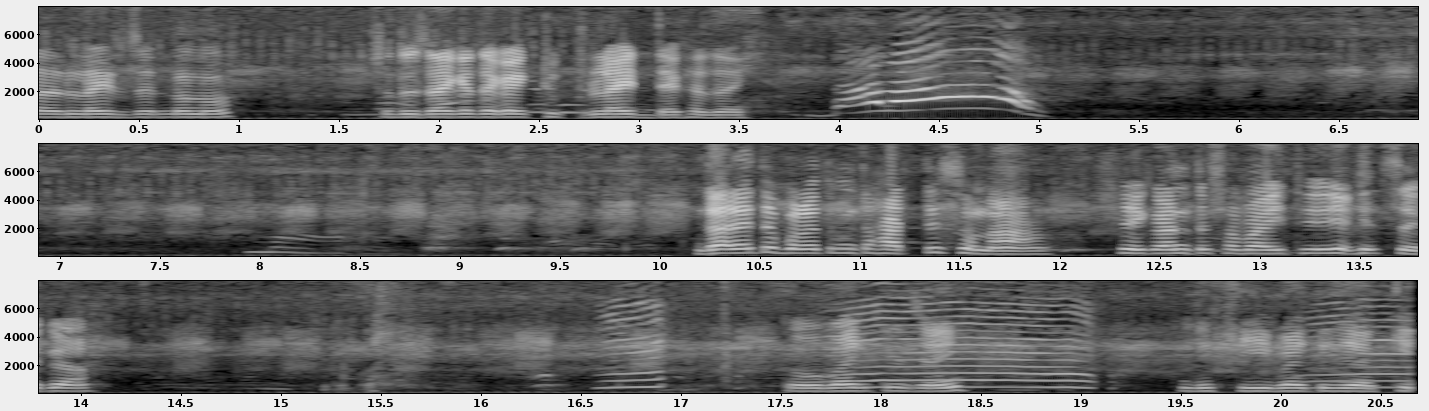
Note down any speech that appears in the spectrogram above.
তার লাইট জ্বালানো। শুধু জায়গায় জায়গায় একটু একটু লাইট দেখা যায়। দাঁড়াইতে বলে তুমি তো হাঁটতেছো না, সেই কারণে তো সবাই থুয়ে গেছে গা। তো বাড়িতে যাই। দেখি বাড়িতে যা কে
